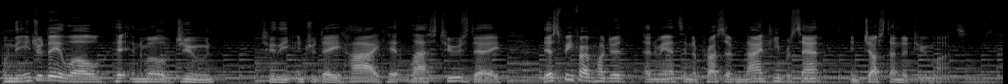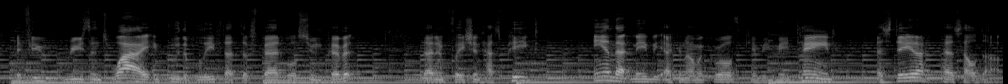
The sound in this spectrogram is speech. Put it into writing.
From the intraday low hit in the middle of June to the intraday high hit last Tuesday, the S&P 500 advanced an impressive 19% in just under two months. A few reasons why include the belief that the Fed will soon pivot, that inflation has peaked, and that maybe economic growth can be maintained as data has held up.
